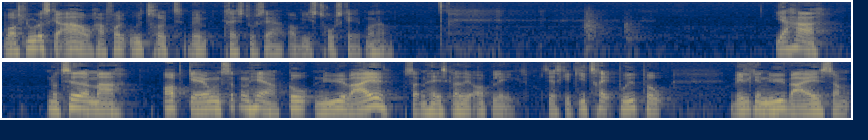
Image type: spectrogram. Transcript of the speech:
vores lutherske arv har folk udtrykt, hvem Kristus er og vist troskab mod ham. Jeg har noteret mig opgaven sådan her, gå nye veje, sådan havde jeg skrevet i oplægget. Så jeg skal give tre bud på, hvilke nye veje, som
